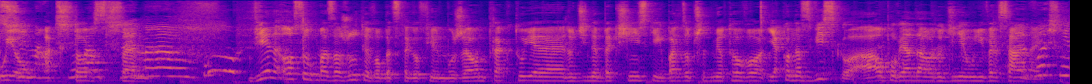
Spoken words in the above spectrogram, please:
I ujął trzymał, aktorstwem. Trzymał, trzymał. Wiele osób ma zarzuty wobec tego filmu, że on traktuje rodzinę Beksińskich bardzo przedmiotowo jako nazwisko, a opowiada o rodzinie A uniwersalnej. właśnie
